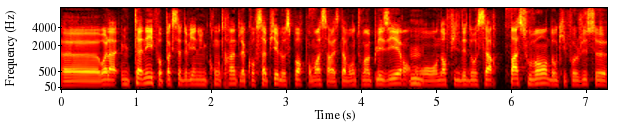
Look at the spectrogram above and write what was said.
euh, voilà, une tannée. Il faut pas que ça devienne une contrainte. La course à pied, le sport, pour moi, ça reste avant tout un plaisir. Mm. On, enfile des dossards pas souvent. Donc il faut juste, euh,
